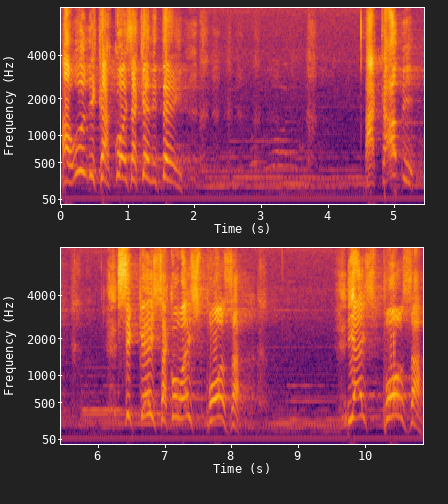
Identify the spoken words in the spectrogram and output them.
a única coisa que ele tem. Acabe, se queixa com a esposa, e a esposa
